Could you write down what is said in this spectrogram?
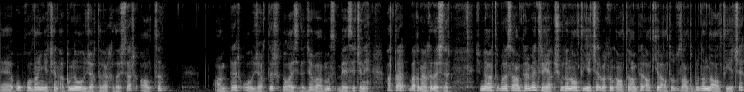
e, o koldan geçen akım ne olacaktır arkadaşlar? 6 amper olacaktır. Dolayısıyla cevabımız B seçeneği. Hatta bakın arkadaşlar. Şimdi artık burası ampermetre ya. Şuradan 6 geçer. Bakın 6 amper. 6 kere 6 36. Buradan da 6 geçer.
